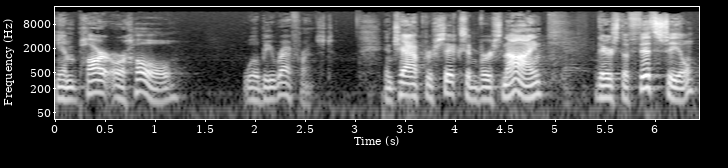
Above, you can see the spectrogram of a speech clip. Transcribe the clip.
in part or whole, will be referenced. In chapter 6 and verse 9, there's the fifth seal.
